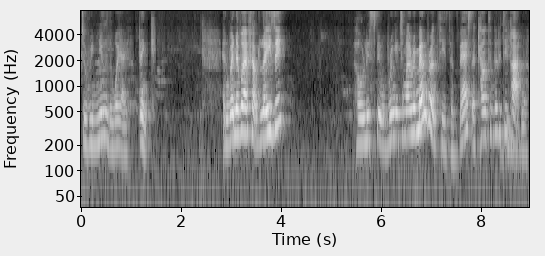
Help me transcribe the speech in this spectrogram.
to renew the way I think. And whenever I felt lazy, Holy Spirit will bring it to my remembrance. He's the best accountability partner.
